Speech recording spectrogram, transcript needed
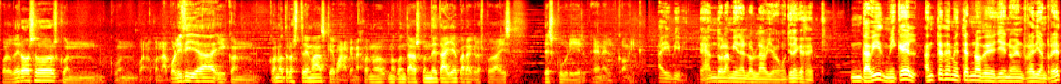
poderosos, con, con, bueno, con la policía y con, con otros temas que bueno que mejor no, contaros con detalle para que los podáis descubrir en el cómic. Ahí vivi, dejando la miel en los labios, como tiene que ser. David, Miquel, antes de meternos de lleno en Radiant Red,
